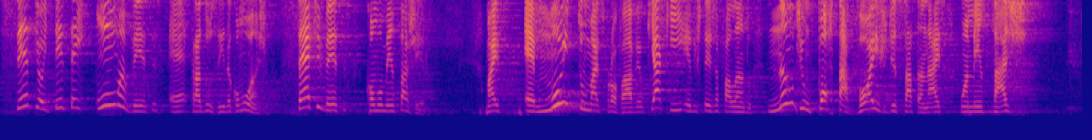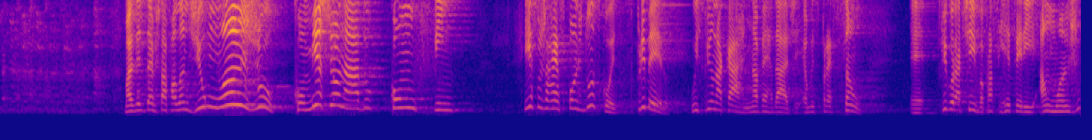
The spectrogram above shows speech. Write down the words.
181 vezes é traduzida como anjo, sete vezes como mensageiro. Mas é muito mais provável que aqui ele esteja falando não de um porta-voz de Satanás, uma mensagem mas ele deve estar falando de um anjo comissionado com um fim. Isso já responde duas coisas. Primeiro, o espinho na carne, na verdade, é uma expressão é, figurativa para se referir a um anjo.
